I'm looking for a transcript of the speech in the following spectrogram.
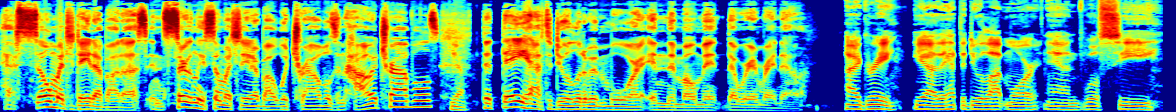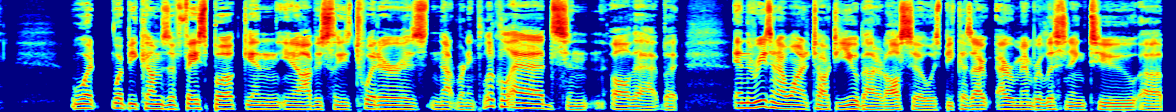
have so much data about us and certainly so much data about what travels and how it travels yeah. that they have to do a little bit more in the moment that we're in right now. I agree. Yeah, they have to do a lot more, and we'll see what what becomes of Facebook. And you know, obviously, Twitter is not running political ads and all that. But and the reason I wanted to talk to you about it also was because I, I remember listening to uh,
